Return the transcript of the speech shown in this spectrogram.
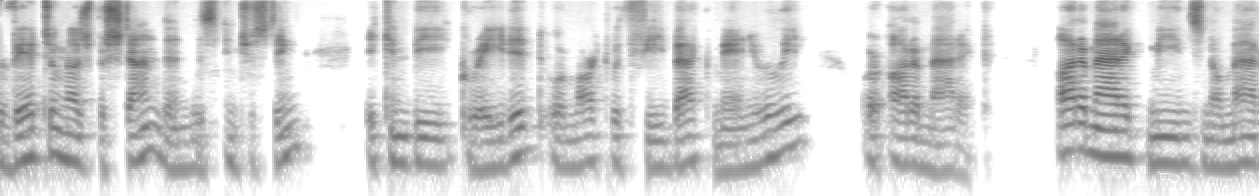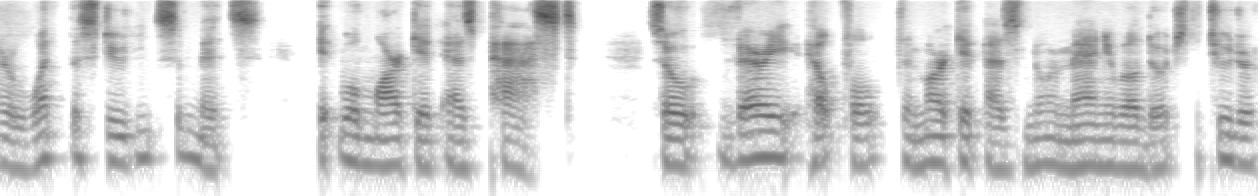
Bewertung als bestanden is interesting. It can be graded or marked with feedback manually or automatic. Automatic means no matter what the student submits, it will mark it as passed so very helpful to mark it as nur manuell durch the tutor,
